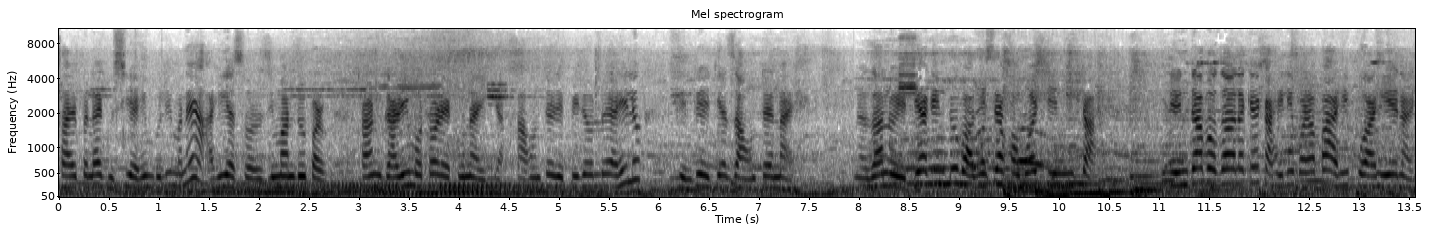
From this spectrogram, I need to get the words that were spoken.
চাই পেলাই গুচি আহিম বুলি মানে আহি আছোঁ আৰু যিমান দূৰ পাৰোঁ। কাৰণ গাড়ী মটৰ একো নাই এতিয়া। আহোঁতে ৰেপিডলৈ আহিলোঁ কিন্তু এতিয়া যাওঁতে নাই। নাজানো এতিয়া কিন্তু বাজিছে সময় তিনিটা। তিনিটা বজালৈকে কাহিলীপাৰাৰ পৰা আহি পোৱাহিয়ে নাই।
